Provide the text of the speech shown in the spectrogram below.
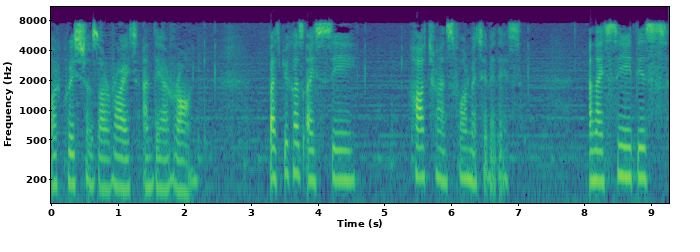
or Christians are right and they are wrong, but because I see how transformative it is. And I see this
